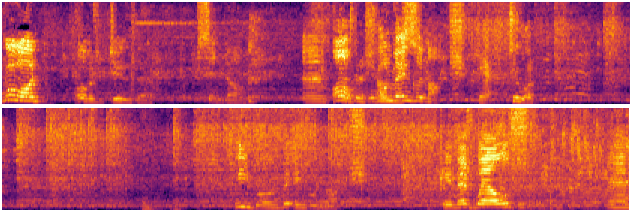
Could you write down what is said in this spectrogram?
Move on. Oh, there's a dude there, sitting down. Um. Oh, we're going to the. England match. Yeah, 2 1. We won the England match. Okay, there's Wells. Uh,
